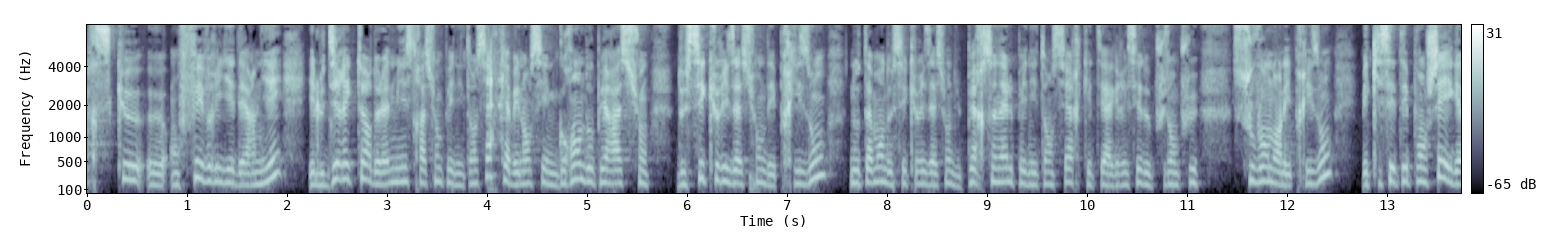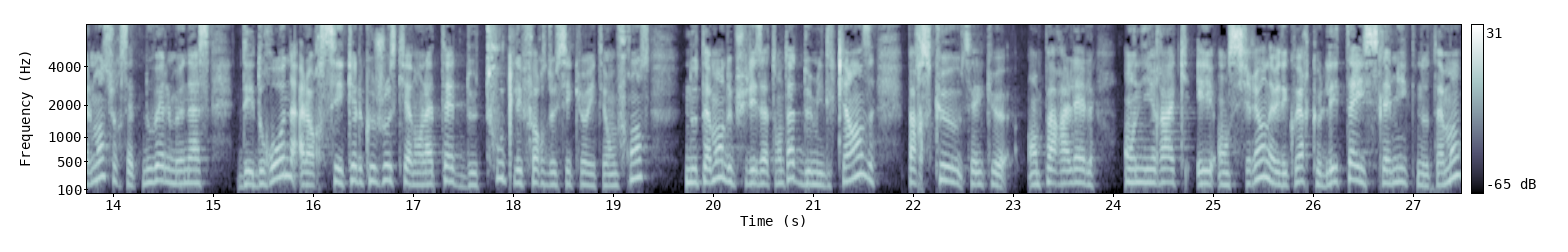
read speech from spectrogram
parce que euh, en février dernier, il y a le directeur de l'administration pénitentiaire qui avait lancé une grande opération de sécurisation des prisons, notamment de sécurisation du personnel pénitentiaire qui était agressé de plus en plus souvent dans les prisons, mais qui s'était penché également sur cette nouvelle menace des drones. Alors c'est quelque chose qui a dans la tête de toutes les forces de sécurité en France, notamment depuis les attentats de 2015, parce que vous savez qu'en parallèle, en Irak et en Syrie, on avait découvert que l'État islamique, notamment,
